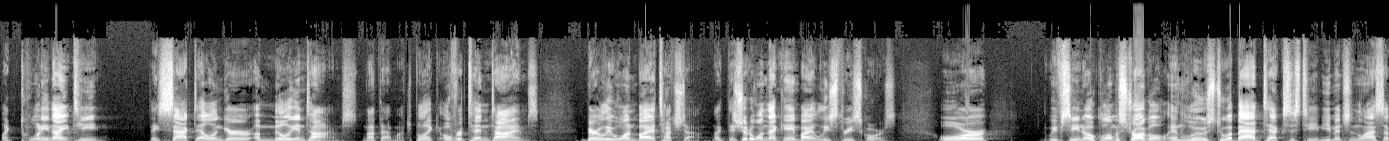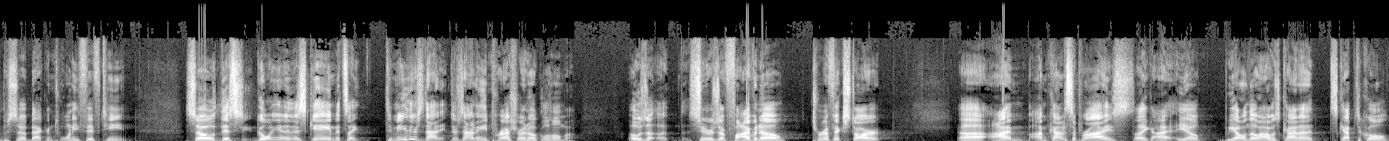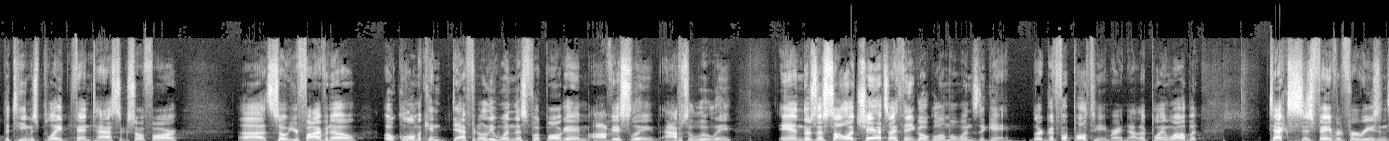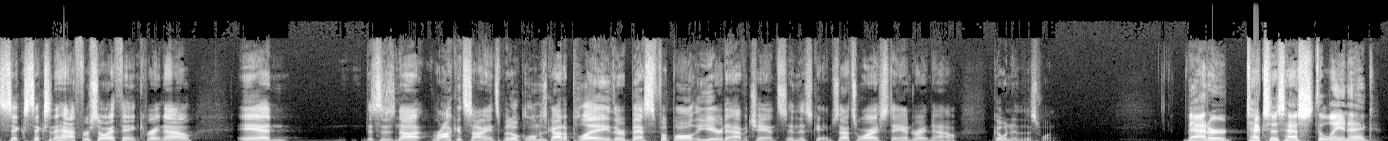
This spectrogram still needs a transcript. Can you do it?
Like 2019, they sacked Ehlinger a million times. Not that much, but like over 10 times. Barely won by a touchdown. Like they should have won that game by at least three scores. Or we've seen Oklahoma struggle and lose to a bad Texas team. You mentioned the last episode back in 2015. So this going into this game, it's like to me, there's not there's not any pressure on Oklahoma. O's, uh, Sooners are five and zero, terrific start. Uh, I'm I'm kind of surprised. Like I, you know, we all know I was kind of skeptical. The team has played fantastic so far. Uh, so you're five and zero. Oklahoma can definitely win this football game. Obviously, absolutely. And there's a solid chance I think Oklahoma wins the game. They're a good football team right now. They're playing well, but Texas is favored for a reason, six, six and a half or so, I think, right now. And this is not rocket science, but Oklahoma's got to play their best football of the year to have a chance in this game. So that's where I stand right now going into this one. That or Texas has to lay an egg,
